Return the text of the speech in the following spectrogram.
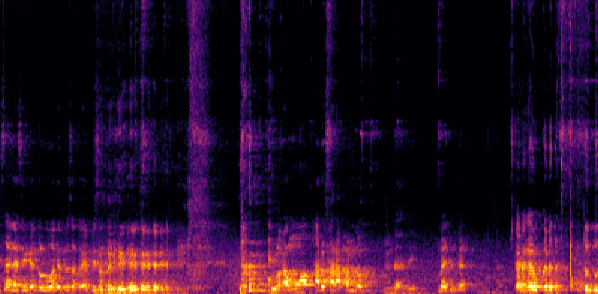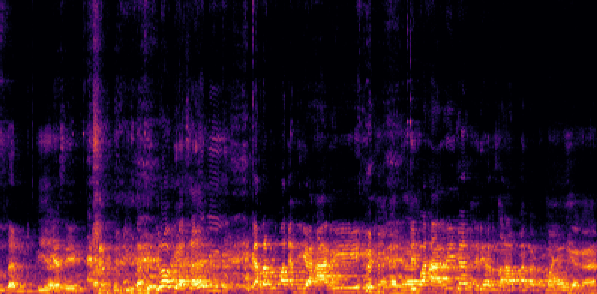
Bisa nggak sih nggak keluar itu satu episode? Kalau kamu harus sarapan kok. Enggak sih. Enggak juga. Karena kan karena kan tuntutan. Iya sih. Karena tuntutan. Lo biasanya nih Karena belum makan tiga hari, lima hari kan, jadi harus sarapan lagi. Mau ya kan?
